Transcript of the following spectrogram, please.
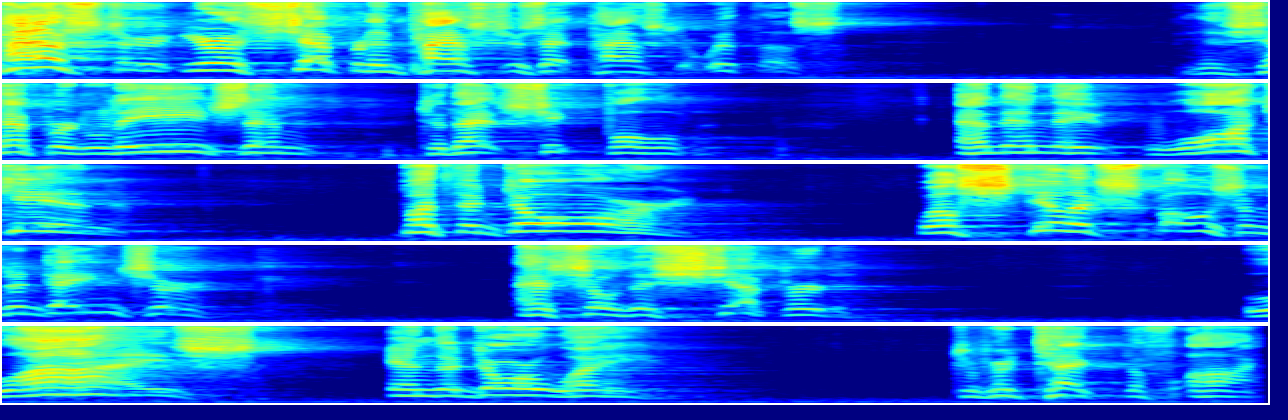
Pastor, you're a shepherd, and pastors that pastor with us. And the shepherd leads them to that sheepfold and then they walk in. But the door will still expose them to danger. And so the shepherd lies in the doorway to protect the flock.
